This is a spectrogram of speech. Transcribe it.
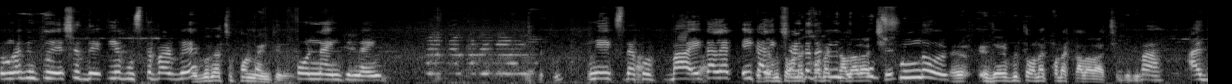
তোমরা কিন্তু এসে দেখলে বুঝতে পারবে। এগুলো আছে নেক্সট দেখো বা এই কালার কালেকশনটা খুব আছে। সুন্দর। এদের ভিতরে অনেক কটা কালার আছে দিদি বাহ আজ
